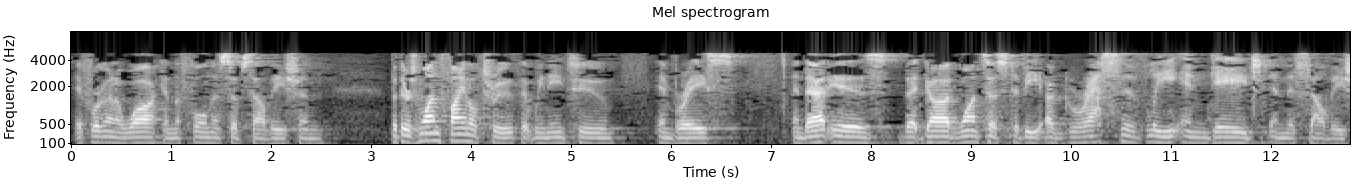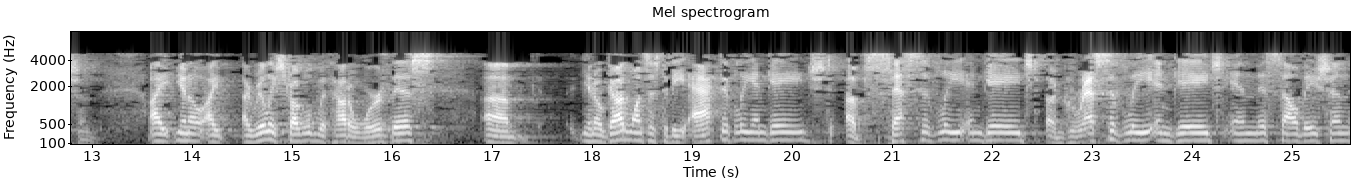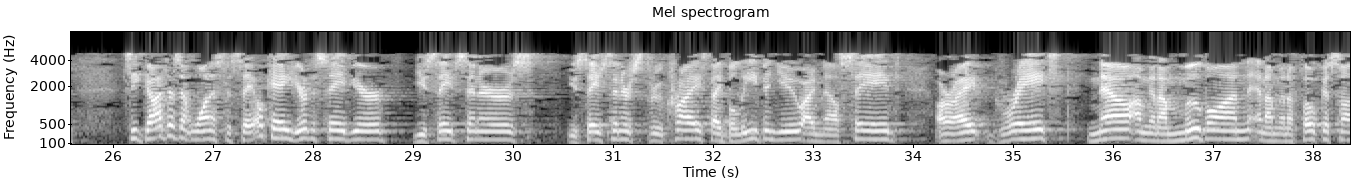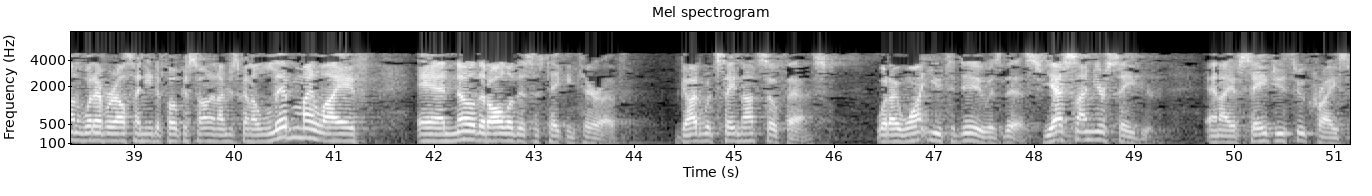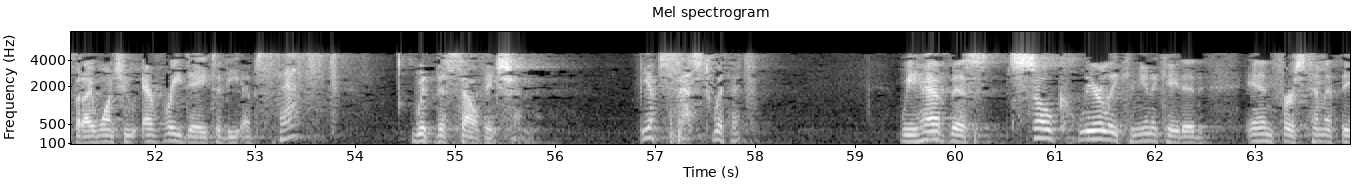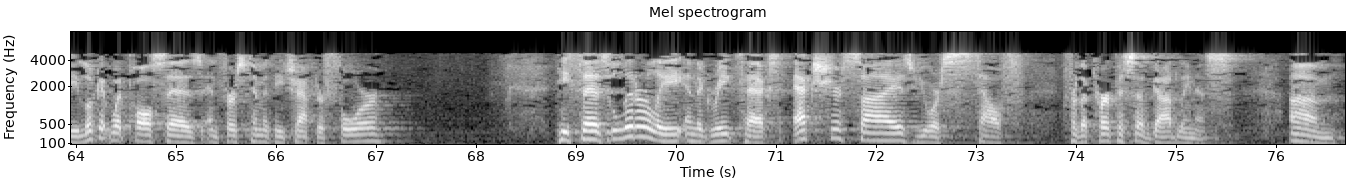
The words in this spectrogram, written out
if we're going to walk in the fullness of salvation. But there's one final truth that we need to embrace, and that is that God wants us to be aggressively engaged in this salvation. I, you know, I, I really struggled with how to word this. Um, you know, God wants us to be actively engaged, obsessively engaged, aggressively engaged in this salvation. See, God doesn't want us to say, okay, you're the Savior, you save sinners, you save sinners through Christ, I believe in you, I'm now saved. All right, great. Now I'm going to move on and I'm going to focus on whatever else I need to focus on, and I'm just going to live my life and know that all of this is taken care of. God would say, not so fast. What I want you to do is this yes, I'm your Savior, and I have saved you through Christ, but I want you every day to be obsessed with this salvation. Be obsessed with it. We have this so clearly communicated in 1 Timothy. Look at what Paul says in 1 Timothy chapter 4. He says literally in the Greek text, exercise yourself for the purpose of godliness. Um,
